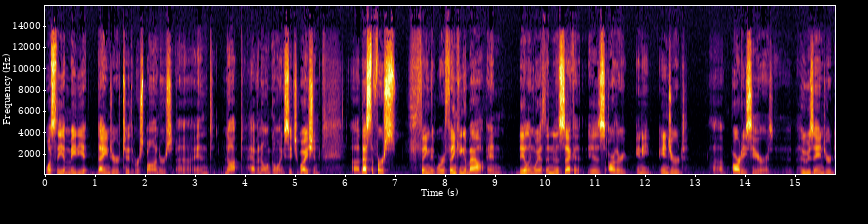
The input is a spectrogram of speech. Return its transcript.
what's the immediate danger to the responders, uh, and not have an ongoing situation? Uh, that's the first thing that we're thinking about and dealing with. And then the second is, are there any injured uh, parties here? Is, who is injured?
